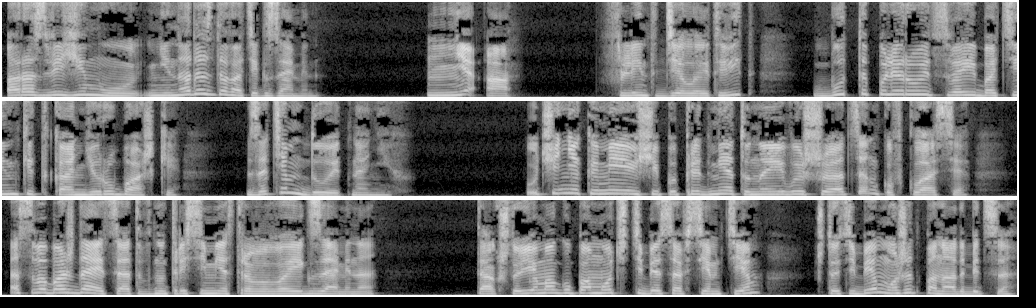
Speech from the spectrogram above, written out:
А разве ему не надо сдавать экзамен? Не-а. Флинт делает вид, будто полирует свои ботинки тканью рубашки, затем дует на них. Ученик, имеющий по предмету наивысшую оценку в классе, освобождается от внутрисеместрового экзамена. Так что я могу помочь тебе со всем тем, что тебе может понадобиться.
